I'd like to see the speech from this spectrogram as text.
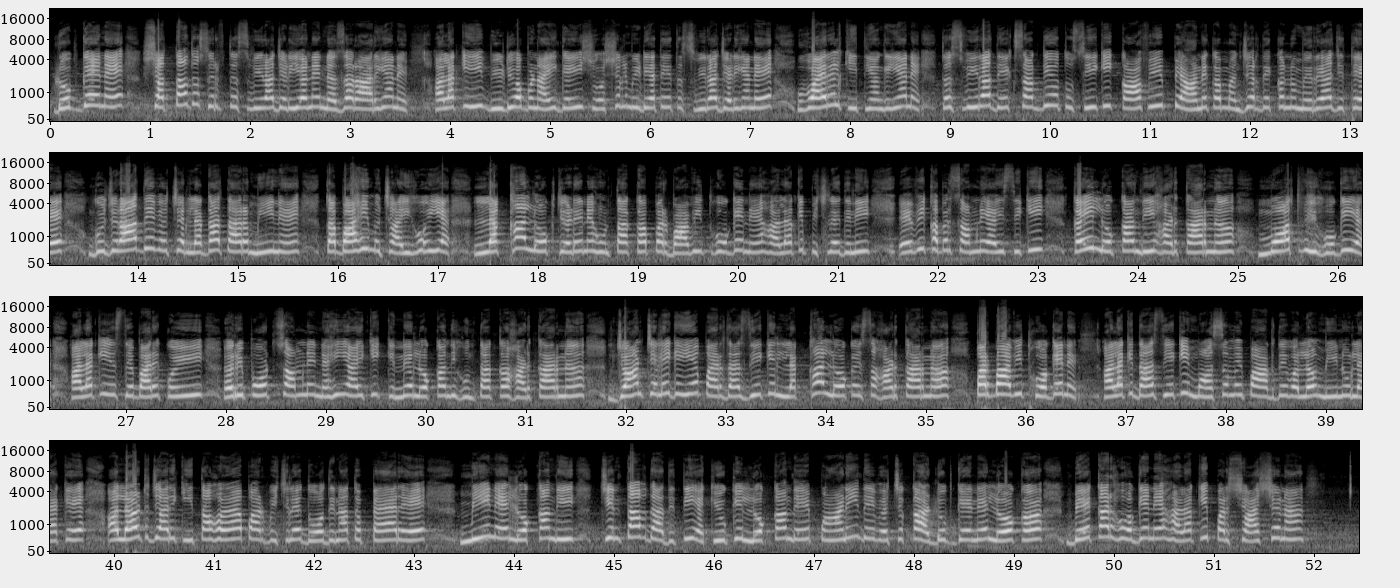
ਡੁੱਬ ਗਏ ਨੇ। ਛੱਤਾਂ ਤੋਂ ਸਿਰਫ ਤਸਵੀਰਾਂ ਜਿਹੜੀਆਂ ਨੇ ਨਜ਼ਰ ਆ ਰਹੀਆਂ ਨੇ। ਹਾਲਾਂਕਿ ਵੀਡੀਓ ਬਣਾਈ ਗਈ ਸੋਸ਼ਲ ਮੀਡੀਆ ਤੇ ਤਸਵੀਰਾਂ ਜਿਹੜੀਆਂ ਨੇ ਵਾਇਰਲ ਕੀਤੀਆਂ ਗਈਆਂ ਨੇ। ਤਸਵੀਰਾਂ ਦੇਖ ਸਕਦੇ ਹੋ ਤੁਸੀਂ ਕਿ ਕਾਫੀ ਭਿਆਨਕ ਮੰਜ਼ਰ ਦੇਖਣ ਨੂੰ ਮਿਲ ਰਿਹਾ ਜਿੱਥੇ ਗੁਜਰਾਤ ਦੇ ਵਿੱਚ ਲਗਾਤਾਰ ਮੀਂਹ ਨੇ ਤਬਾਹੀ ਮਚਾਈ ਹੋਈ ਹੈ। ਲੱਖਾਂ ਲੋਕ ਜਿਹੜੇ ਨੇ ਹੁਣ ਤੱਕ ਪ੍ਰਭਾਵਿਤ ਹੋ ਗਏ ਨੇ। ਹਾਲਾਂਕਿ ਪਿਛਲੇ ਦਿਨੀ ਇਹ ਵੀ ਖਬਰ ਸਾਹਮਣੇ ਆਈ ਸੀ ਕਿ ਕਈ ਲੋਕਾਂ ਦੀ ਹੜ੍ਹ ਕਾਰਨ ਮੌਤ ਵੀ ਹੋ ਗਈ ਹੈ। ਹਾਲਾਂਕਿ ਇਸ ਦੇ ਬਾਰੇ ਕੋਈ ਰਿਪੋਰਟ ਸਾਹਮਣੇ ਨਹੀਂ ਆਈ ਕਿ ਕਿੰਨੇ ਲੋਕਾਂ ਦੀ ਹੁਣ ਤੱਕ ਹੜ ਕਾਰਨ ਜਾਨ ਚਲੇ ਗਈ ਹੈ। ਪਰ ਦੱਸ ਦਈਏ ਕਿ ਲੱਖਾਂ ਲੋਕ ਇਸ ਹੜ ਕਾਰਨ ਪ੍ਰਭਾਵਿਤ ਹੋ ਗਏ ਨੇ। ਹਾਲਾਂਕਿ ਦੱਸ ਦਈਏ ਕਿ ਮੌਸਮ ਵਿਭਾਗ ਦੇ ਵੱਲੋਂ ਮੀਂਹ ਨੂੰ ਲੈ ਕੇ ਅਲਰਟ ਜਾਰੀ ਕੀਤਾ ਹੋਇਆ ਹੈ, ਪਰ ਪਿਛਲੇ 2 ਦਿਨਾਂ ਤੋਂ ਪੈ ਰਹੇ ਮੀਂਹ ਨੇ ਲੋਕਾਂ ਦੀ ਚਿੰਤਾ ਵਧਾ ਦਿੱਤੀ ਹੈ ਕਿਉਂਕਿ ਲੋਕਾਂ ਦੇ ਪਾਣੀ ਦੇ ਵਿੱਚ ਘਰ ਡੁੱਬ ਗਏ ਨੇ ਲੋਕ ਬੇਘਰ ਹੋ ਗਏ ਨੇ। ਹਾਲਾਂਕਿ ਪ੍ਰਸ਼ਾਸਨ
